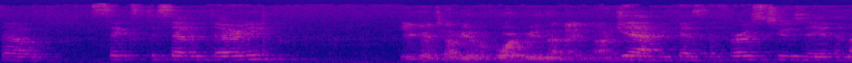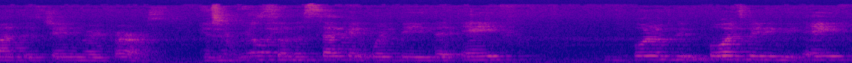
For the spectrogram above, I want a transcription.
So, six to seven thirty? you're gonna tell me you have a board meeting that night, aren't you? Yeah, because the first Tuesday of the month is January first. Is it really? So the second would be the eighth, board of, board's meeting the eighth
